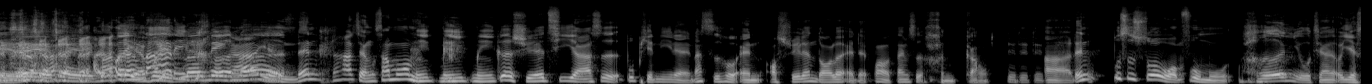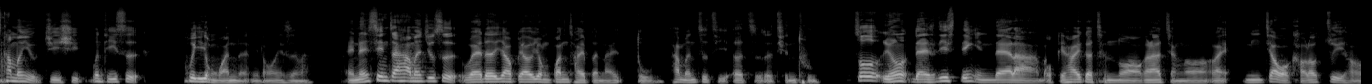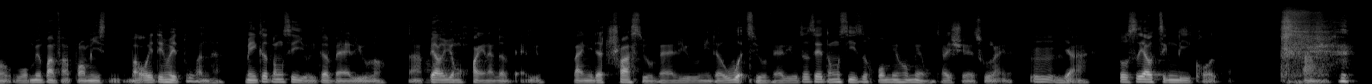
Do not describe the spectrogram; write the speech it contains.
妈的也哪里会可 learning 啊，也能？then 他讲沙漠每 每每个学期啊是不便宜的，那时候 and Australian dollar at that point of time 是很高对对对，啊。人不是说我父母很有钱，也是他们有积蓄，问题是会用完的，你懂我意思吗？哎，那现在他们就是 whether 要不要用棺材本来赌他们自己儿子的前途。So you know there's this thing in there 啦，我给他一个承诺，我跟他讲咯，来，你叫我考到最好，我没有办法 promise 你，but 我一定会读完它。每个东西有一个 value 咯，啊，不要用坏那个 value。来，你的 trust 有 value，你的 words 有 value，这些东西是后面后面我才学出来的。嗯呀都是要经历过的啊。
